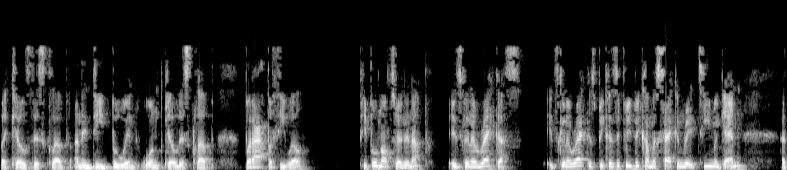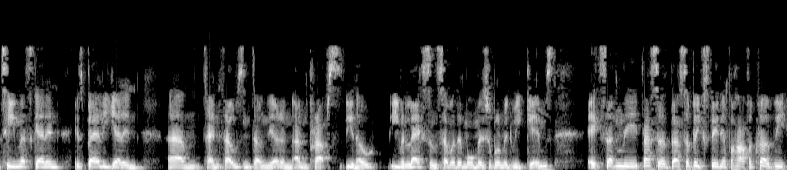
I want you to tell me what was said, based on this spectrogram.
that kills this club, and indeed booing won't kill this club, but apathy will. People not turning up is going to wreck us. It's going to wreck us because if we become a second-rate team again, a team that's getting is barely getting um, ten thousand down there and, and perhaps you know even less than some of the more miserable midweek games it's suddenly that's a that's a big stadium for half a crowd. We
